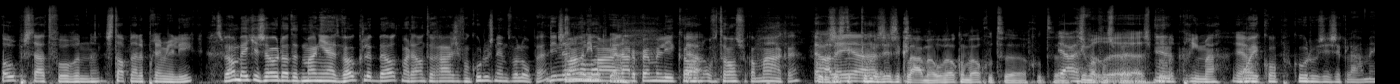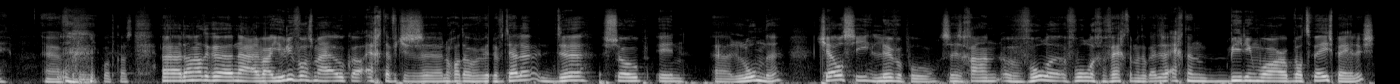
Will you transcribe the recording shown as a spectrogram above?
open staat voor een eh, stap naar de Premier League. Het is wel een beetje zo dat het maakt niet uit welke club belt, maar de entourage van Kudus neemt wel op. Hè? Die neemt Zolang wel hij op, maar ja. naar de Premier League kan Ja. of een transfer kan maken. Ja, Koeders is, er- ja, Koeders is er klaar mee. Hoewel ik hem wel goed, eh, goed eh, ja, prima speelde, spelen. prima. Ja. Mooie kop, Kudus is er klaar mee. Eh, voor deze podcast. Eh, dan had ik, eh, nou, waar jullie volgens mij ook wel echt eventjes nog wat over willen vertellen. De soap in Londen. Chelsea, Liverpool. Ze gaan volle, volle gevechten met elkaar. Het is echt een beating war op wat twee spelers.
